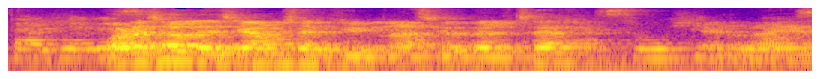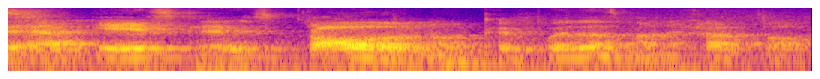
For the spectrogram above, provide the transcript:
talleres. Por eso le decíamos el gimnasio del ser. Es un que la gimnasio. idea es que es todo, ¿no? Que puedas manejar todo.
